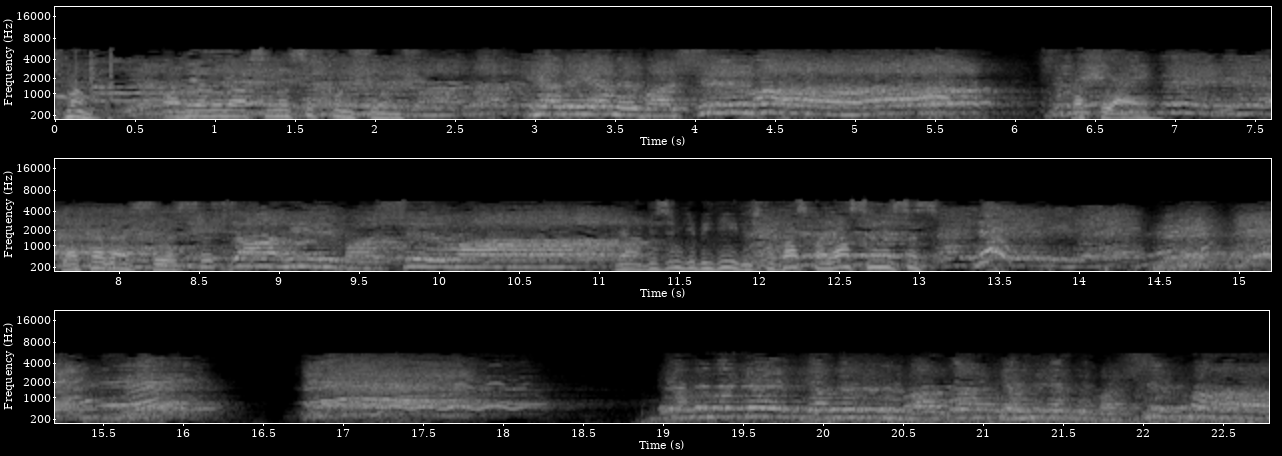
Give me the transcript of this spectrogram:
hayatı. Osman, Avyalılar sınırsız konuşuyormuş. Nasıl yani? Ne kadar sınırsız? Ya bizim gibi değil işte basbayağı sınırsız. Avea'ya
